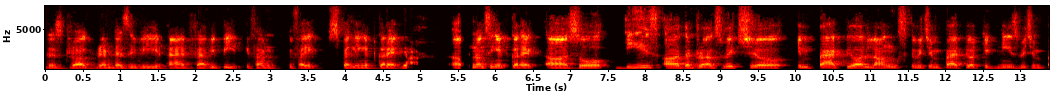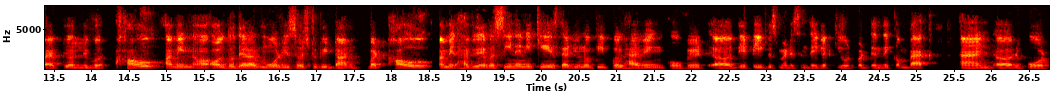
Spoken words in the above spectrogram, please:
this drug remdesivir and favipir, if I'm if I spelling it correct, Yeah. Uh, pronouncing it correct. Uh, so these are the drugs which uh, impact your lungs, which impact your kidneys, which impact your liver. How, I mean, uh, although there are more research to be done, but how, I mean, have you ever seen any case that, you know, people having COVID, uh, they take this medicine, they get cured, but then they come back and uh, report,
